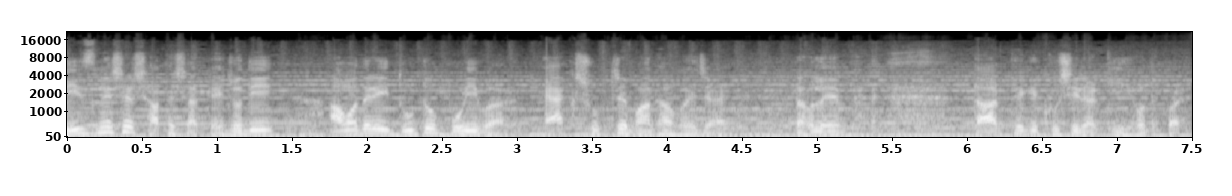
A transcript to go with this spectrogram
বিজনেসের সাথে সাথে যদি আমাদের এই দুটো পরিবার এক সূত্রে বাঁধা হয়ে যায়, তাহলে তার থেকে খুশির আর কি হতে পারে?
